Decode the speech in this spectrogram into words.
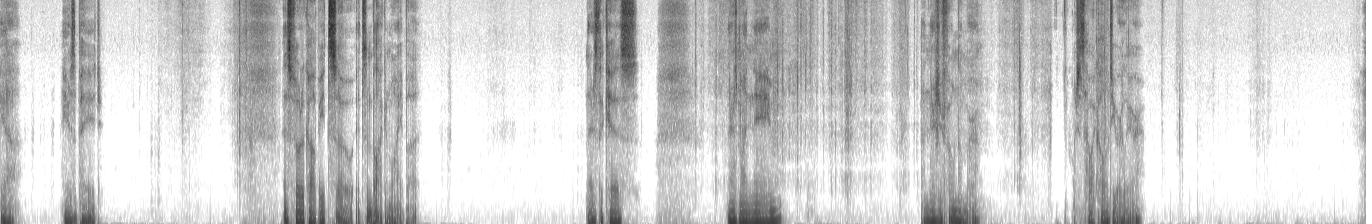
Yeah, here's the page. It's photocopied, so it's in black and white, but there's the kiss. There's my name. And there's your phone number, which is how I called you earlier.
